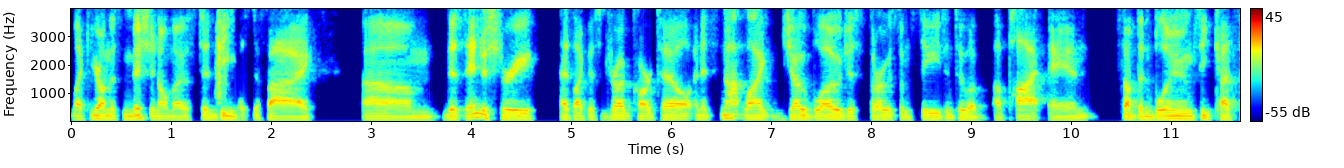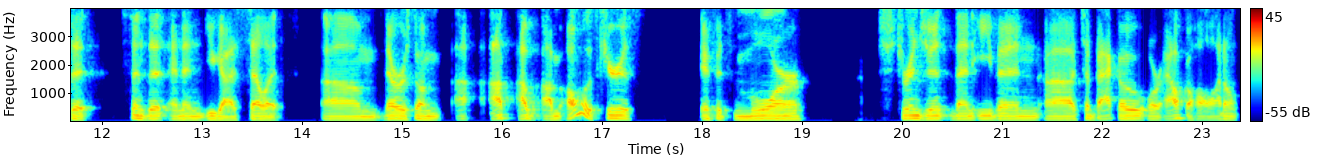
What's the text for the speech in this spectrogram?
like you're on this mission almost to demystify um, this industry as like this drug cartel. And it's not like Joe Blow just throws some seeds into a, a pot and something blooms, he cuts it, sends it, and then you guys sell it. Um, there are some, I, I, I'm almost curious if it's more stringent than even uh, tobacco or alcohol. I don't,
